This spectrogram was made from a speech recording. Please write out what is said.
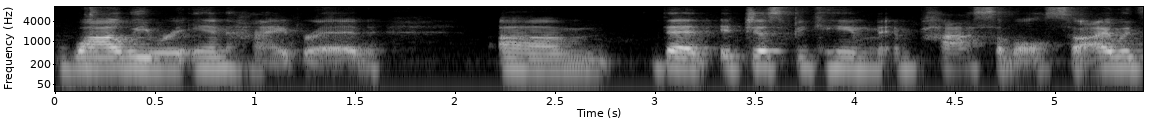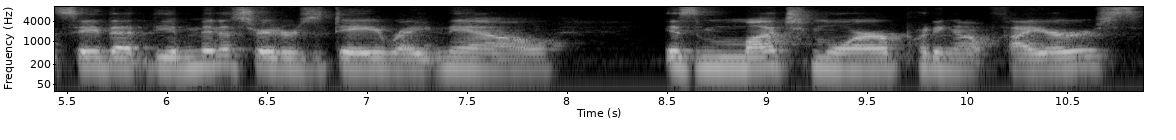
while we were in hybrid um, that it just became impossible so i would say that the administrator's day right now is much more putting out fires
